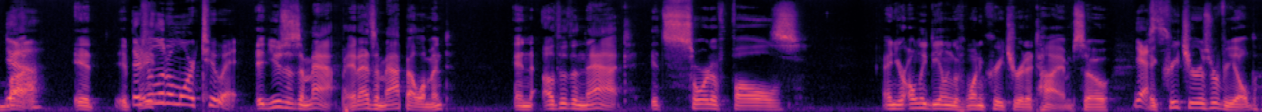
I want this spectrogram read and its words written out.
But Yeah. It it There's ba- a little more to it. it uses a map. It adds a map element, and other than that, it sort of falls. And you're only dealing with one creature at a time. So Yes. a creature is revealed,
